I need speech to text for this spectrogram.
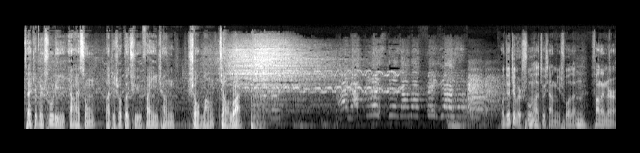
在这本书里，杨海松把这首歌曲翻译成“手忙脚乱”。我觉得这本书哈、就像你说的，嗯放在那儿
